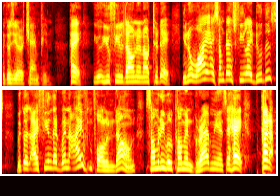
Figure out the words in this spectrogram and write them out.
Because you're a champion. Hey, you, you feel down and out today. You know why I sometimes feel I do this? Because I feel that when I've fallen down, somebody will come and grab me and say, hey, cut up,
